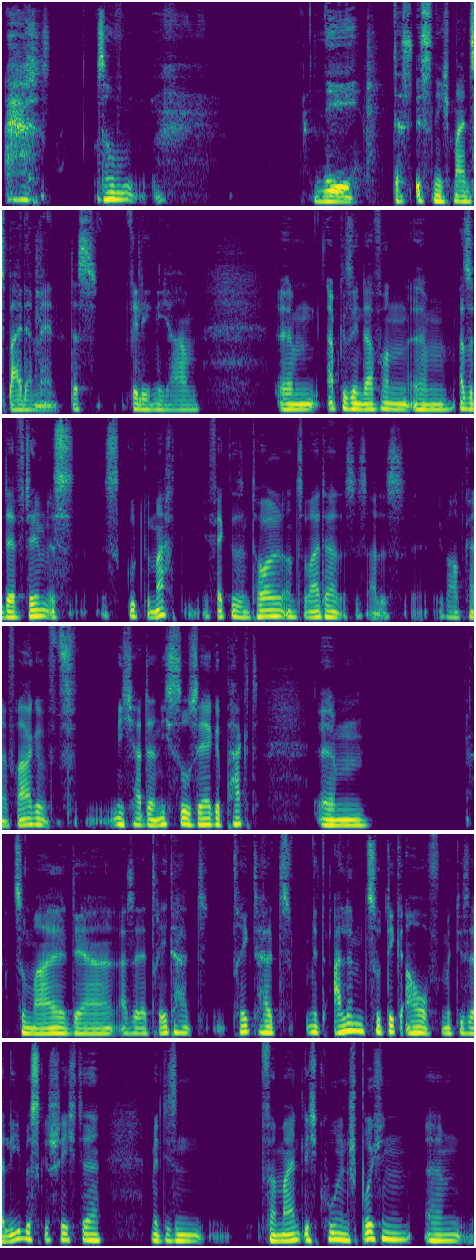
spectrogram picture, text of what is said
ach, so. Nee, das ist nicht mein Spider-Man. Das will ich nicht haben. Ähm, abgesehen davon, ähm, also der Film ist, ist gut gemacht, die Effekte sind toll und so weiter, das ist alles äh, überhaupt keine Frage. F mich hat er nicht so sehr gepackt. Ähm, Zumal der, also der dreht halt, trägt halt mit allem zu dick auf, mit dieser Liebesgeschichte, mit diesen vermeintlich coolen Sprüchen, ähm,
